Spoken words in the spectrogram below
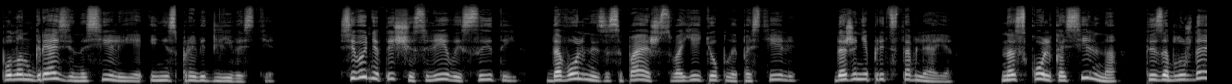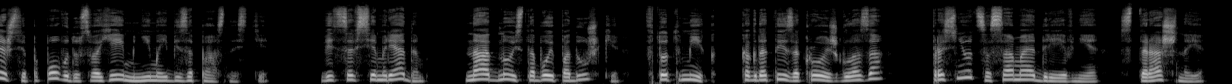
полон грязи, насилия и несправедливости. Сегодня ты счастливый, сытый, довольный засыпаешь в своей теплой постели, даже не представляя, насколько сильно ты заблуждаешься по поводу своей мнимой безопасности. Ведь совсем рядом, на одной с тобой подушке, в тот миг, когда ты закроешь глаза, проснется самое древнее, страшное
